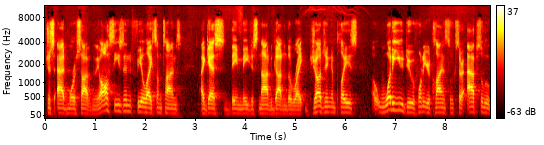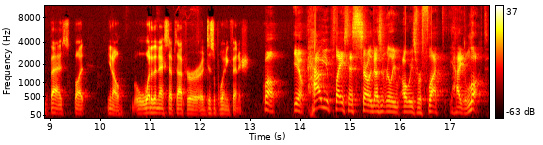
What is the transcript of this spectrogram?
just add more solid in the off season? Feel like sometimes I guess they may just not have gotten the right judging in place. Uh, what do you do if one of your clients looks their absolute best, but you know, what are the next steps after a disappointing finish? Well, you know, how you place necessarily doesn't really always reflect how you looked.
